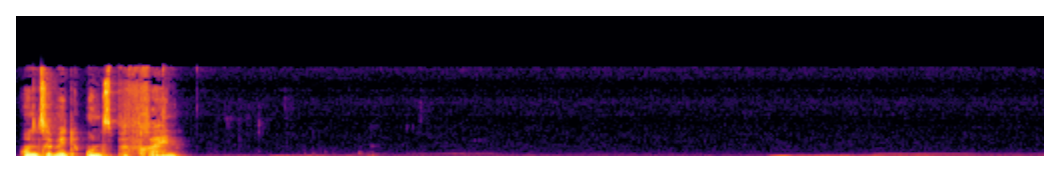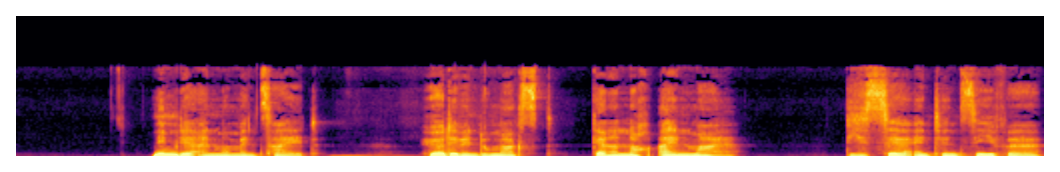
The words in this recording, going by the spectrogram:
und somit uns befreien. Nimm dir einen Moment Zeit. Hör dir, wenn du magst, gerne noch einmal die sehr intensive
